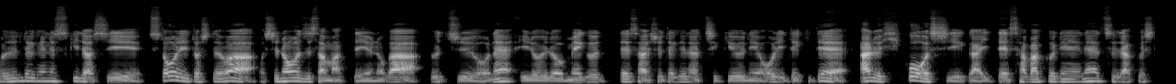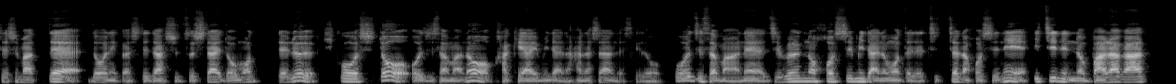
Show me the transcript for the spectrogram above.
個人的に好きだし、ストーリーとしては、星の王子様っていうのが宇宙をね、いろいろ巡って最終的には地球に降りてきて、ある飛行士がいて砂漠にね、墜落してしまって、どうにかして脱出したいと思ってる飛行士と王子様の掛け合いみたいな話なんですけど、王子様はね、自分の星みたいなの持っててちっちゃな星に一輪のバラがあって、、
